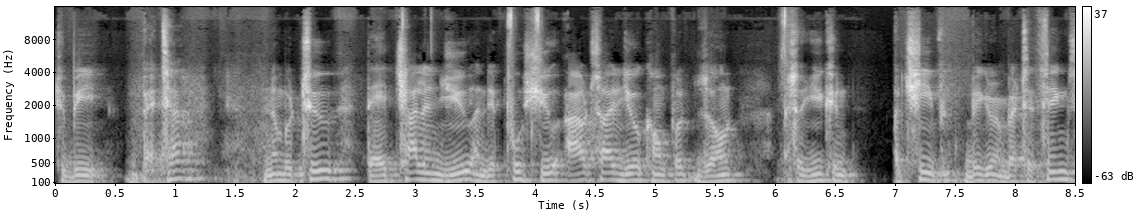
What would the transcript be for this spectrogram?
to be better. Number two, they challenge you and they push you outside your comfort zone so you can achieve bigger and better things.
